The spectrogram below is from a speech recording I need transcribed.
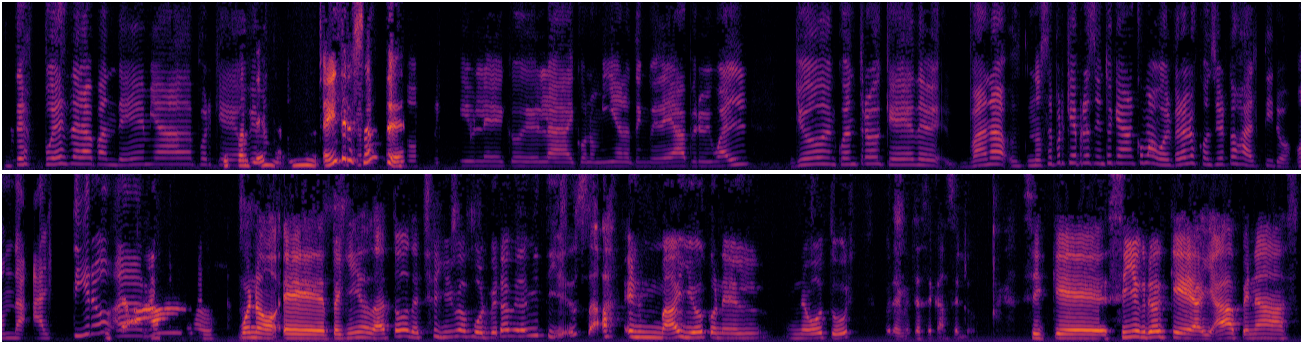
después de la pandemia, porque mm, es interesante. la economía, no tengo idea, pero igual Yo encuentro que de- van a, no sé por qué, pero siento que van como a volver a los conciertos al tiro. Onda, al tiro a Bueno, eh, pequeño dato, de hecho yo iba a volver a ver a BTS ah, en mayo con el nuevo tour, pero obviamente se canceló. Así que sí, yo creo que allá apenas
